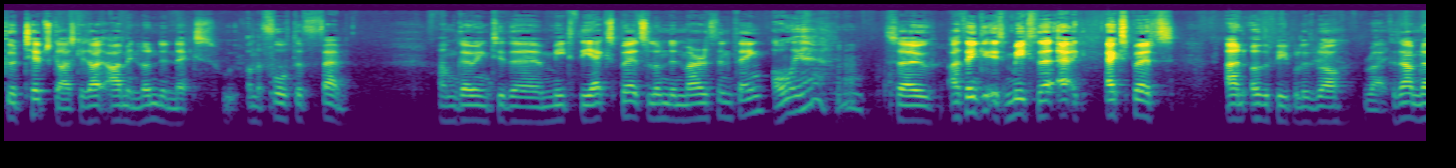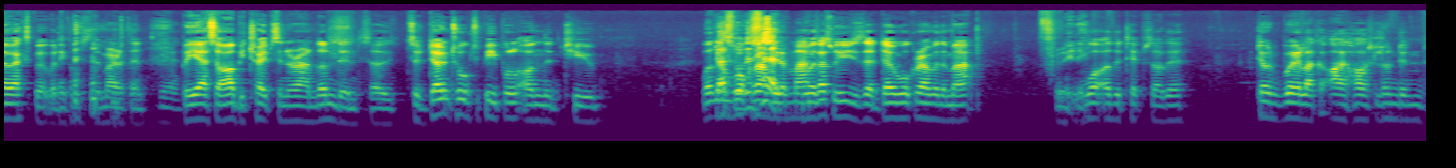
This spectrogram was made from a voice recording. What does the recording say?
good tips, guys. Because I'm in London next on the fourth of Feb. I'm going to the Meet the Experts London Marathon thing. Oh yeah. Oh. So I think it's meet the e- experts and other people as well. Right. Because I'm no expert when it comes to the marathon. Yeah. But yeah, so I'll be traipsing around London. So so don't talk to people on the tube. Well, Don't that's what walk they around said. with a map. Well, that's what you said. Don't walk around with a map. Really? What other tips are there? Don't wear like I Heart London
